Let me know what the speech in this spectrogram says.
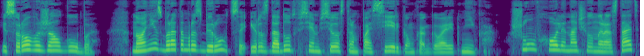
и сурово сжал губы. Но они с братом разберутся и раздадут всем сестрам по серьгам, как говорит Ника. Шум в холле начал нарастать,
